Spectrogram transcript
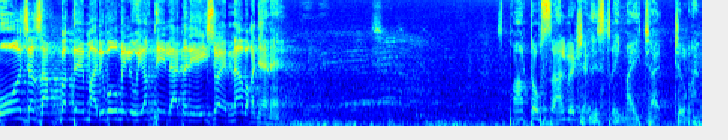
മോശ സർപ്പത്തെ മരുഭൂമിയിൽ ഉയർത്തിയില്ല എന്നതിന് ഈശോ എന്നാ പറഞ്ഞേനെ? Part of salvation history my children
